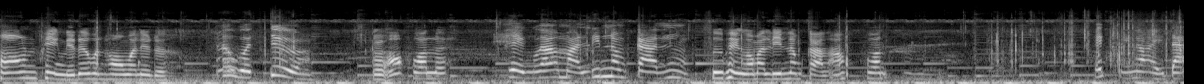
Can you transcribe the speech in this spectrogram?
ห้องเพลงเด้อเด้อเพิ่นห้องมาเด้อเด้อเอาไว้เจอเออเอาฟ้อนเลย เพลงเรามาลิ้นนำกัน ซื้อเพลงเอามาลิ้นนำกันเอาฟ้อน เล็กหน่อยได้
